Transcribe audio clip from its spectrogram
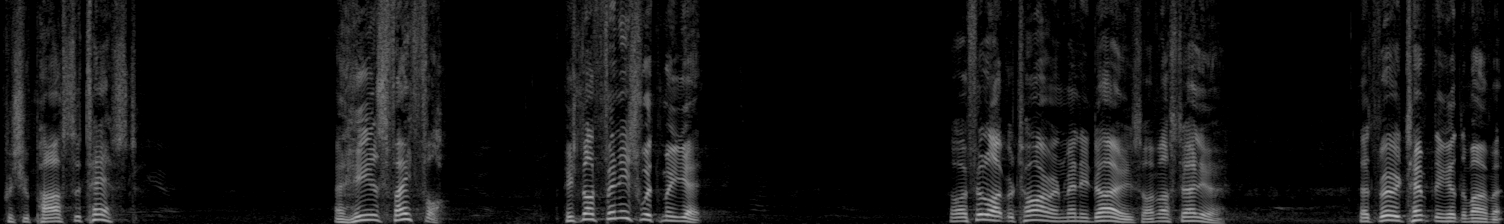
Because you passed the test. And He is faithful. He's not finished with me yet. I feel like retiring many days, I must tell you. That's very tempting at the moment.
